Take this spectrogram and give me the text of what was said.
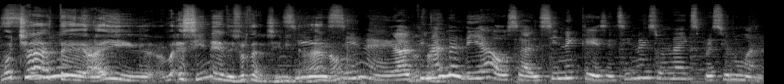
mucha, Sí. este, hay, es cine, disfruten el cine, Sí, ya, ¿no? cine. Al No, final del día, o sea, el cine que es, el cine es una expresión humana.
